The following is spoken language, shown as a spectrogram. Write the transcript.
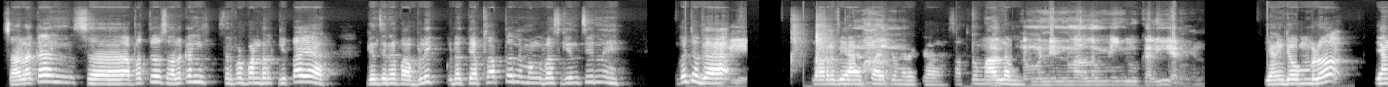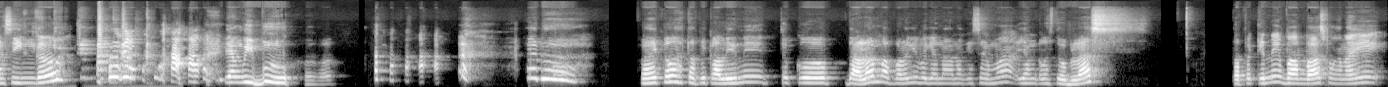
Soalnya kan se apa tuh, soalnya kan server partner kita ya, Genshin Republic udah tiap Sabtu nih mau ngebahas Genshin nih. Gue juga Yoi. luar biasa itu malam. mereka, Sabtu malam. nemenin malam minggu kalian kan. Yang jomblo, yang single, yang wibu. Aduh. Baiklah, tapi kali ini cukup dalam apalagi bagi anak-anak SMA yang kelas 12. Topik ini bahas mengenai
